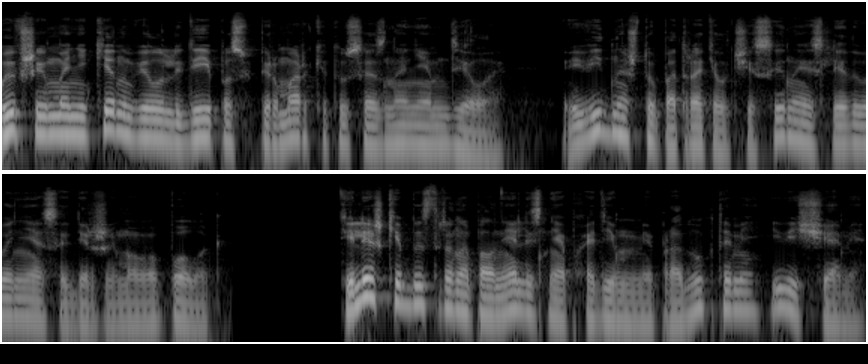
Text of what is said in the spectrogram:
Бывший манекен вел людей по супермаркету со знанием дела, и видно, что потратил часы на исследование содержимого полок. Тележки быстро наполнялись необходимыми продуктами и вещами.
